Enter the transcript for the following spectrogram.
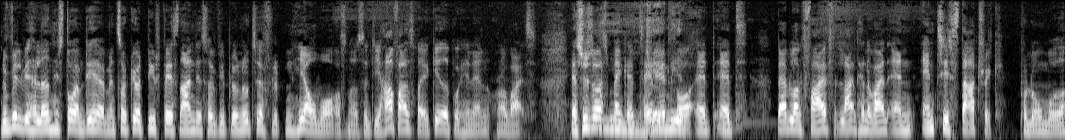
nu vil vi have lavet en historie om det her, men så gjorde Deep Space Nine det, så vi blev nødt til at flytte den herover og sådan noget. Så de har faktisk reageret på hinanden undervejs. Jeg synes også, man kan tale Jamen, for, at, at Babylon 5 langt hen ad vejen er en anti-Star Trek på nogle måder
